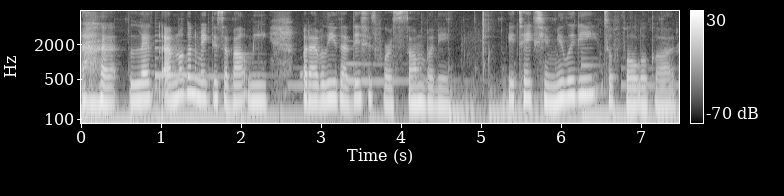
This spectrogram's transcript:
let I'm not going to make this about me, but I believe that this is for somebody. It takes humility to follow God.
